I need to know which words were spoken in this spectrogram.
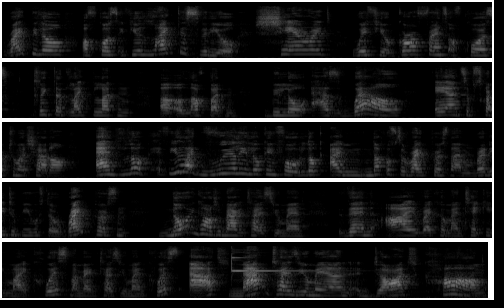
right below. Of course if you like this video share it with your girlfriends. Of course click that like button uh, a love button below as well and subscribe to my channel. And look, if you're like really looking for, look, I'm not with the right person, I'm ready to be with the right person, knowing how to magnetize your man, then I recommend taking my quiz, my Magnetize Your Man quiz at magnetizeyourman.com.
